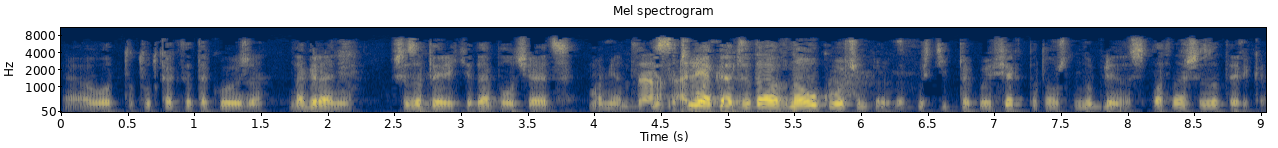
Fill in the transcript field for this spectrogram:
Вот, тут как-то такое же, на грани шизотерики, да, получается, момент. Да, Из-за чего, опять же, да, в науку очень трудно пустить такой эффект, потому что, ну, блин, это сплошная шизотерика.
